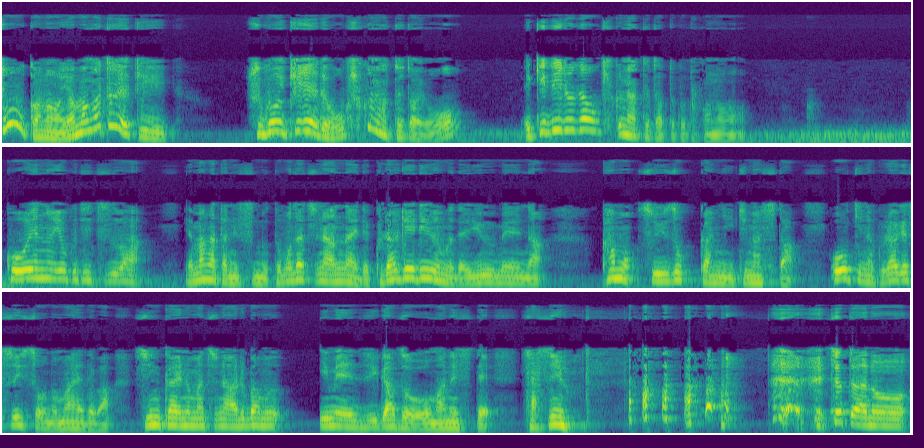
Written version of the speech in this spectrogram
そうかな？山形駅、すごい綺麗で大きくなってたよ。駅ビルが大きくなってたってことかな？公演の翌日は、山形に住む友達の案内でクラゲリウムで有名なカモ水族館に行きました。大きなクラゲ水槽の前では、深海の街のアルバムイメージ画像を真似して、写真を、ちょっとあの、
